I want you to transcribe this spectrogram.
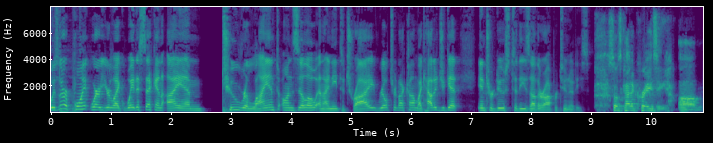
Was there a point where you're like, wait a second, I am too reliant on Zillow and I need to try realtor.com? Like, how did you get introduced to these other opportunities? So it's kind of crazy um,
